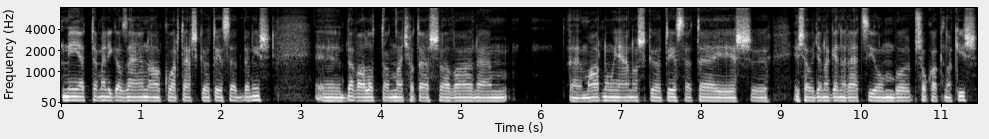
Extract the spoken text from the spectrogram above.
mélyedtem el igazán a kortárs költészetben is. Bevallottan nagy hatással van rám Marnó János költészete, és, és ahogyan a generációmból sokaknak is,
